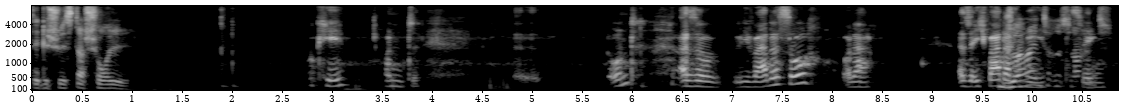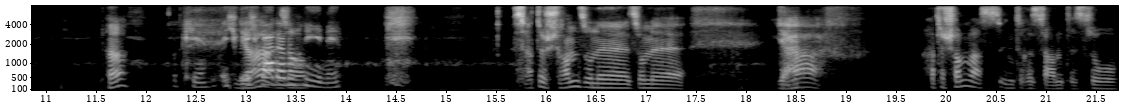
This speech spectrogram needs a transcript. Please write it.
der Geschwister Scholl. Okay. Und, und? Also, wie war das so? Oder? Also, ich war da noch Ja, nie, deswegen. interessant. Hä? Okay. Ich, ich Ja, war da noch also nie, nee. es hatte schon so eine, so eine, ja, hatte schon was Interessantes, so,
